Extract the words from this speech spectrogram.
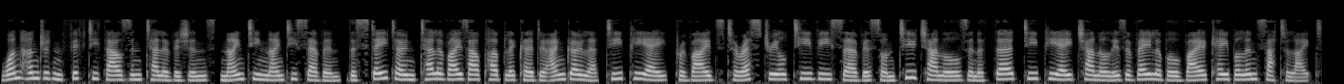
150,000 televisions 1997 The state-owned Televisão Pública de Angola TPA provides terrestrial TV service on two channels and a third TPA channel is available via cable and satellite.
